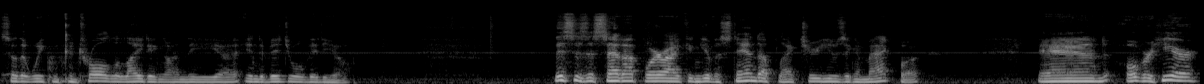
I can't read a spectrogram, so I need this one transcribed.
so that we can control the lighting on the uh, individual video. This is a setup where I can give a stand-up lecture using a MacBook. And over here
